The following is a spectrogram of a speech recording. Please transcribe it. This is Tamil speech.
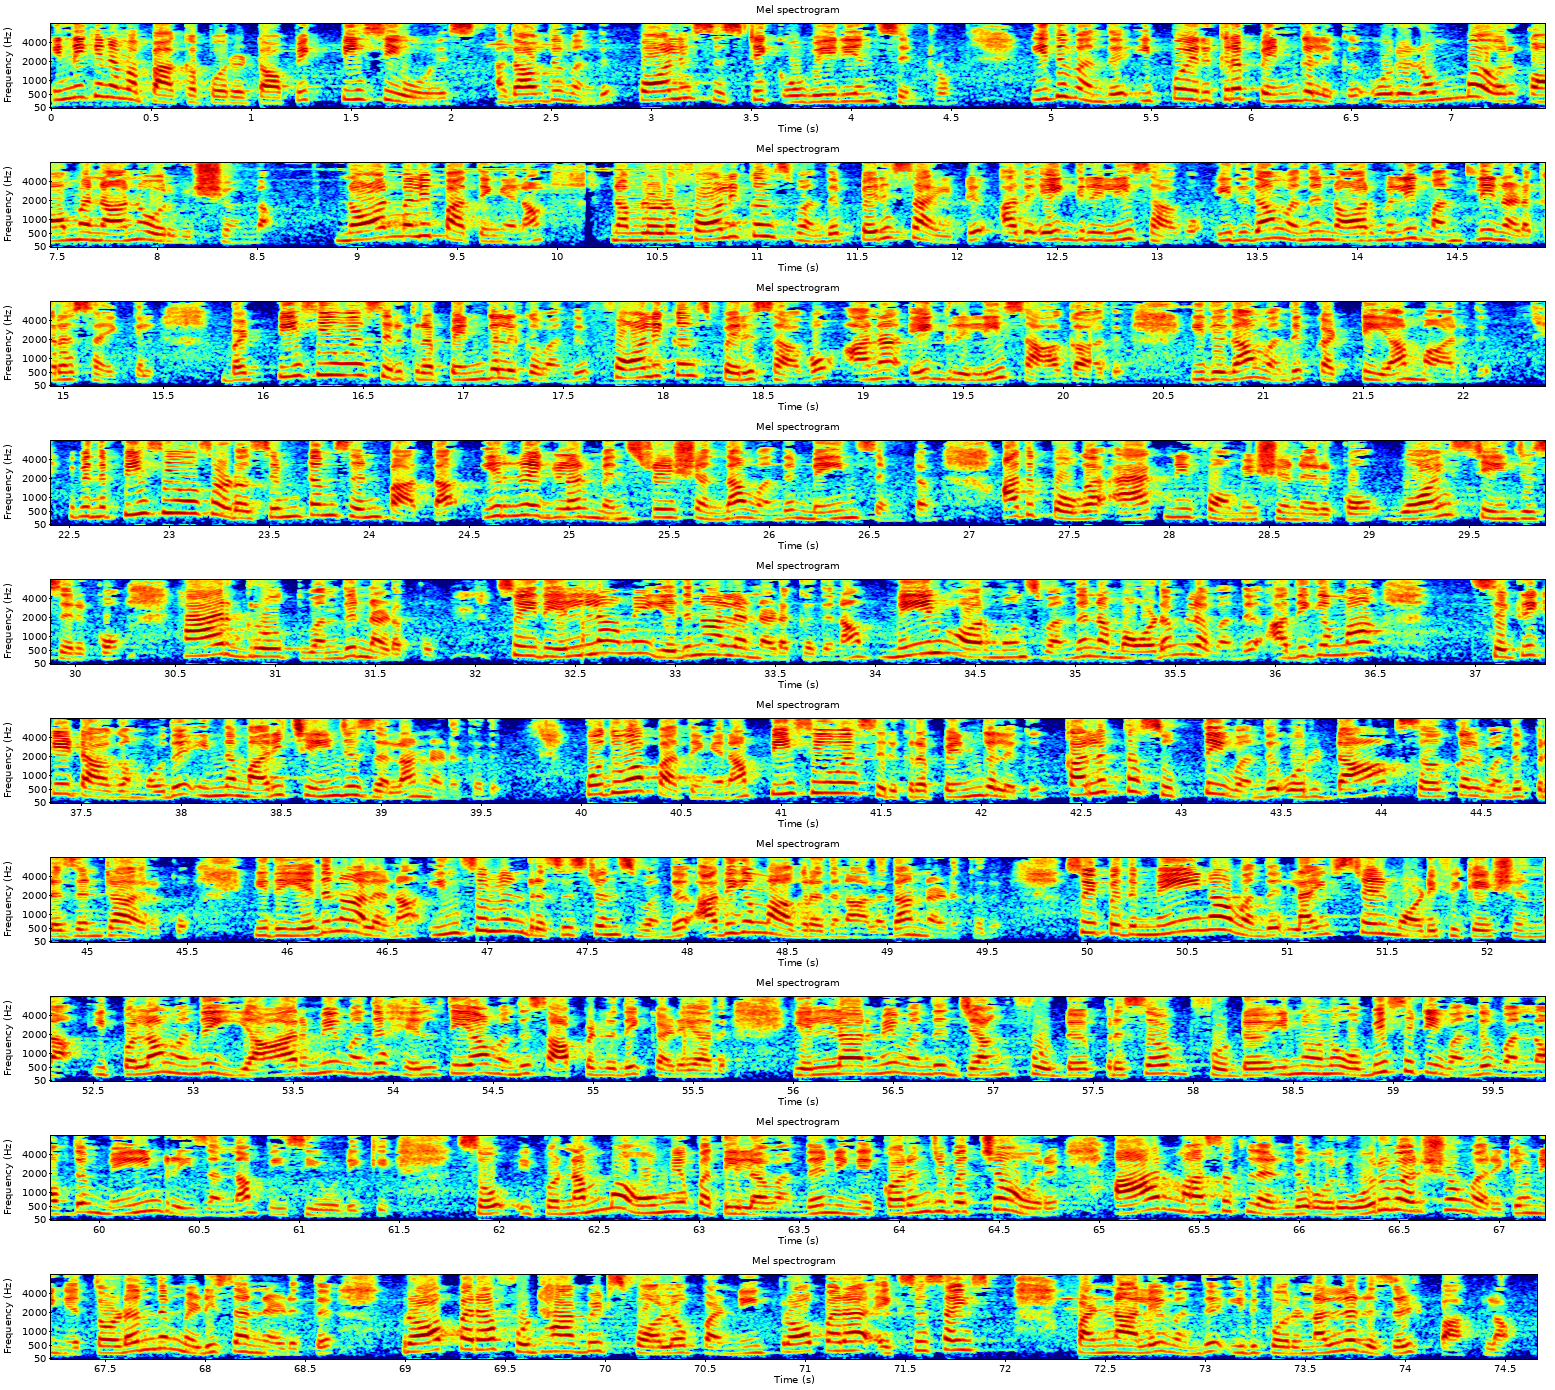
இன்னைக்கு நம்ம பார்க்க போற டாபிக் பிசிஓஎஸ் அதாவது வந்து பாலிசிஸ்டிக் ஒவேரியன் சிண்ட்ரோம் இது வந்து இப்போ இருக்கிற பெண்களுக்கு ஒரு ரொம்ப ஒரு காமனான ஒரு விஷயம் தான் நார்மலி பாத்தீங்கன்னா நம்மளோட ஃபாலிகல்ஸ் வந்து பெருசாயிட்டு அது எக் ரிலீஸ் ஆகும். இதுதான் வந்து நார்மலி மந்த்லி நடக்கிற சைக்கிள் பட் பிசிஓஎஸ் இருக்கிற பெண்களுக்கு வந்து ஃபாலிகல்ஸ் பெருசாகும் ஆனா எக் ரிலீஸ் ஆகாது. இதுதான் வந்து கட்டியா மாறுது. இப்போ இந்த பிசிஓஸோட சிம்டம்ஸ்ன்னு பார்த்தா இர்ரெகுலர் மென்ஸ்ட்ரேஷன் தான் வந்து மெயின் சிம்டம் அது போக ஆக்னி ஃபார்மேஷன் இருக்கும் வாய்ஸ் சேஞ்சஸ் இருக்கும் ஹேர் க்ரோத் வந்து நடக்கும். ஸோ இது எல்லாமே எதனால நடக்குதுன்னா மேல் ஹார்மோன்ஸ் வந்து நம்ம உடம்புல வந்து அதிகமாக செக்ரிகேட் ஆகும்போது இந்த மாதிரி சேஞ்சஸ் எல்லாம் நடக்குது. பொதுவாக பார்த்தீங்கன்னா பிசிஓஎஸ் இருக்கிற பெண்களுக்கு கழுத்தை சுத்தி வந்து ஒரு டார்க் சர்க்கிள் வந்து ப்ரெசென்ட்டாக இருக்கும். இது எதனாலனா இன்சுலின் ரெசிஸ்டன்ஸ் வந்து அதிகமாகிறதுனால தான் நடக்குது. ஸோ இப்போ இது மெயினாக வந்து லைஃப் ஸ்டைல் மாடிஃபிகேஷன் தான். இப்போல்லாம் வந்து யாருமே வந்து ஹெல்த்தியா வந்து சாப்பிட்றதே கிடையாது. எல்லாருமே வந்து ஜங்க் ஃபுட்டு ப்ரிசர்வ்ட் ஃபுட்டு இன்னொன்று ஒபிசிட்டி வந்து one of the main reason தான் பிசிஓடிக்கு ஸோ இப்போ நம்ம ஹோமியோபதியில் வந்து நீங்கள் குறைஞ்சபட்சம் ஒரு ஆறு மாசத்துல இருந்து ஒரு ஒரு வருஷம் வரைக்கும் நீங்க தொடர்ந்து மெடிசன் எடுத்து ப்ராப்பரா ஃபுட் ஹேபிட்ஸ் ஃபாலோ பண்ணி ப்ராப்பராக எக்ஸசைஸ் பண்ணாலே வந்து இதுக்கு ஒரு நல்ல ரிசல்ட் பார்க்கலாம்.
